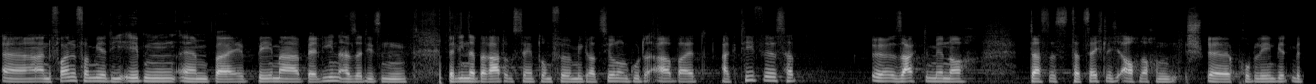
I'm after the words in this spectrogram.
äh, eine Freundin von mir, die eben ähm, bei BEMA Berlin, also diesem Berliner Beratungszentrum für Migration und gute Arbeit, aktiv ist, hat äh, sagte mir noch, dass es tatsächlich auch noch ein äh, Problem gibt mit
